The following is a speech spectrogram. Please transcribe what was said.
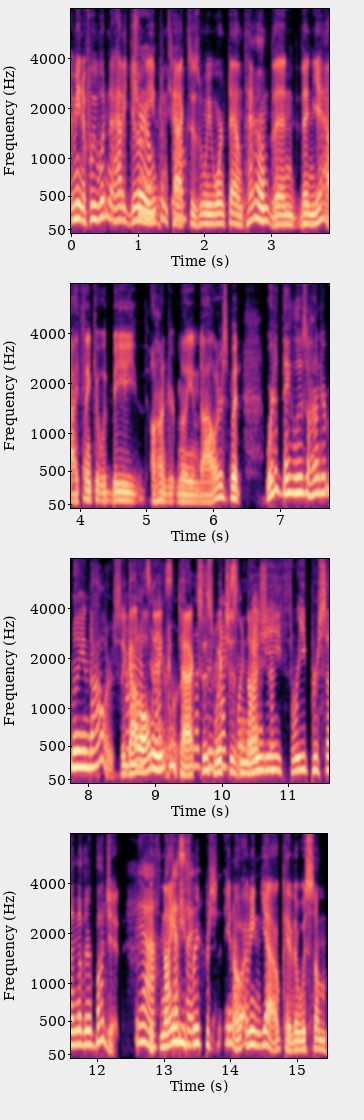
I mean, if we wouldn't have had to give them the income true. taxes when we weren't downtown, then then yeah, I think it would be a hundred million dollars. But where did they lose a hundred million dollars? They Oh, got all the income taxes, which is ninety three percent of their budget. Yeah. if I guess ninety three percent, you know, I mean, yeah, okay, there was some,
